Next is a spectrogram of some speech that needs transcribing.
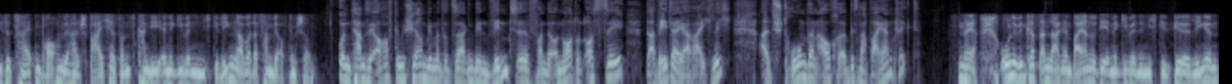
diese Zeiten brauchen wir halt Speicher, sonst kann die Energiewende nicht gelingen, aber das haben wir auf dem Schirm. Und haben Sie auch auf dem Schirm, wie man sozusagen den Wind äh, von der Nord- und Ostsee, da weht er ja reichlich, als Strom dann auch äh, bis nach Bayern kriegt? Naja, ohne Windkraftanlagen in Bayern wird die Energiewende nicht gelingen.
